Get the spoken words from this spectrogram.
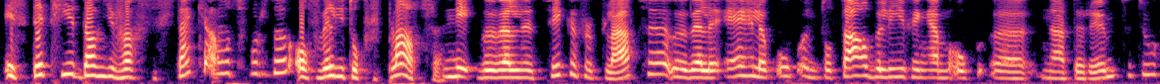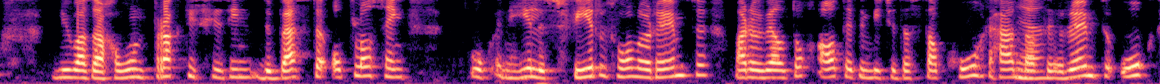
Is dit hier dan je vaste stek aan het worden? Of wil je het ook verplaatsen? Nee, we willen het zeker verplaatsen. We willen eigenlijk ook een totaalbeleving hebben, ook uh, naar de ruimte toe. Nu was dat gewoon praktisch gezien de beste oplossing ook een hele sfeervolle ruimte, maar we willen toch altijd een beetje de stap hoger gaan, ja. dat de ruimte ook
